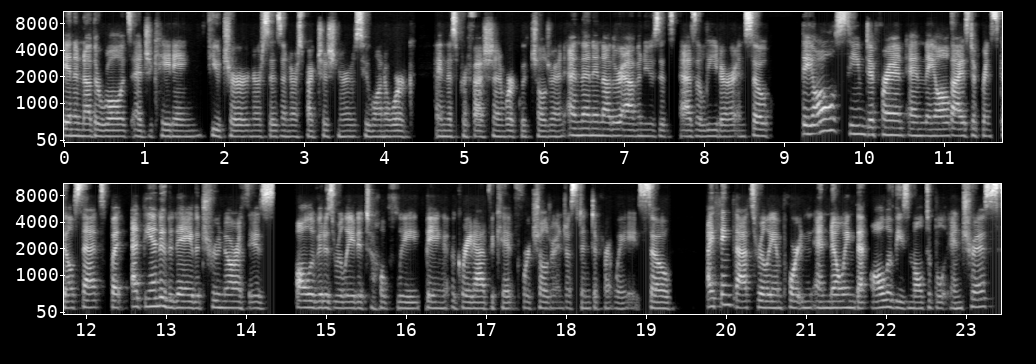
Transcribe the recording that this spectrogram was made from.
In another role, it's educating future nurses and nurse practitioners who want to work in this profession, work with children. And then in other avenues, it's as a leader. And so they all seem different and they all size different skill sets. But at the end of the day, the true north is all of it is related to hopefully being a great advocate for children just in different ways. So I think that's really important. And knowing that all of these multiple interests,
